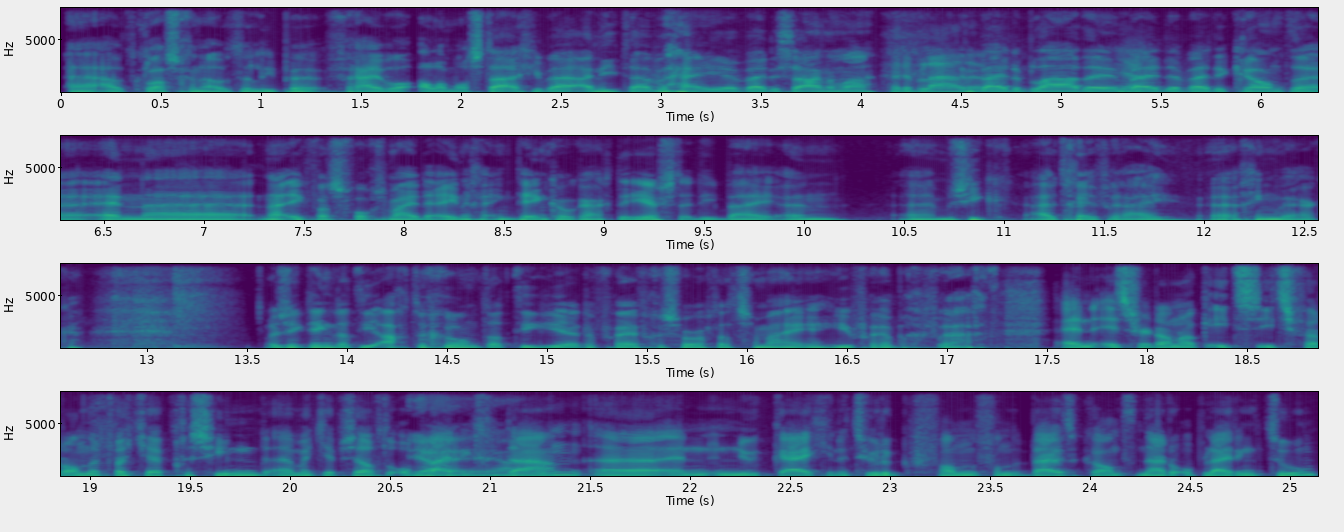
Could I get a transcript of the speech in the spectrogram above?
oud-klasgenoten liepen vrijwel allemaal stage bij Anita, bij, bij de Sanoma. Bij de bladen. En bij de bladen en ja. bij, de, bij de kranten. En nou, ik was volgens mij de enige, ik denk ook eigenlijk de eerste, die bij een muziekuitgeverij ging werken. Dus ik denk dat die achtergrond, dat die ervoor heeft gezorgd dat ze mij hiervoor hebben gevraagd. En is er dan ook iets, iets veranderd wat je hebt gezien? Want je hebt zelf de opleiding ja, ja, ja. gedaan. Uh, en nu kijk je natuurlijk van, van de buitenkant naar de opleiding toe.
